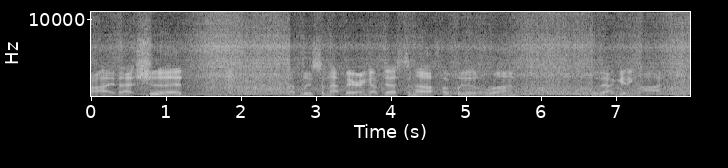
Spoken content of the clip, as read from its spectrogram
All right, that should have loosened that bearing up just enough, hopefully it'll run without getting hot.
